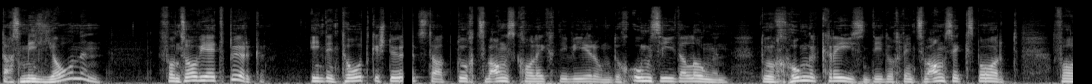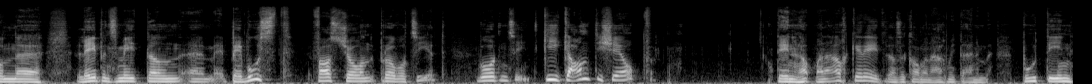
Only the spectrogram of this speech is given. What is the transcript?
das Millionen von Sowjetbürgern in den Tod gestürzt hat, durch Zwangskollektivierung, durch Umsiedelungen, durch Hungerkrisen, die durch den Zwangsexport von äh, Lebensmitteln äh, bewusst fast schon provoziert worden sind. Gigantische Opfer. Denen hat man auch geredet, also kann man auch mit einem Putin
